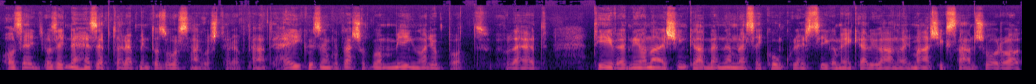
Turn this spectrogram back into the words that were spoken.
az egy, az egy nehezebb terep, mint az országos terep. Tehát helyi közönkutatásokban még nagyobbat lehet tévedni, annál is inkább, mert nem lesz egy konkurens cég, amelyik előállna egy másik számsorral,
